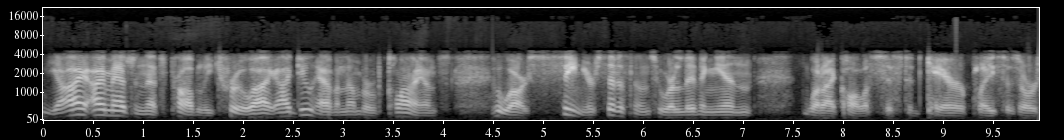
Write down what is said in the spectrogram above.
Yeah, I, I imagine that's probably true. I, I do have a number of clients who are senior citizens who are living in what I call assisted care places or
